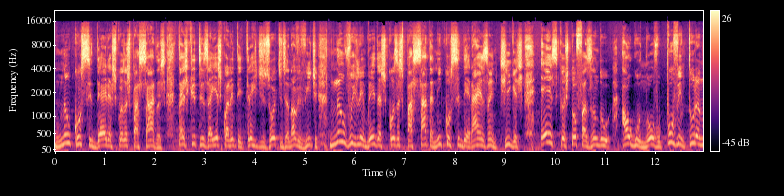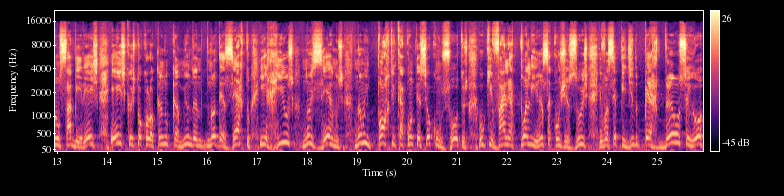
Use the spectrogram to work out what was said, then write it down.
não considere as coisas passadas. Tá escrito em Isaías 43, 18, 19 e 20. Não vos lembrei das coisas passadas, nem considerai as antigas. Eis que eu estou fazendo algo novo, porventura não sabereis. Eis que eu estou colocando um caminho no deserto e rios nos ermos. Não importa o que aconteceu aconteceu com os outros, o que vale é a tua aliança com Jesus e você pedindo perdão ao Senhor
